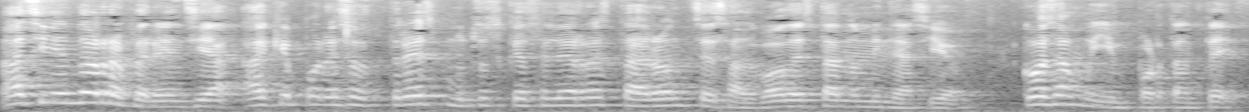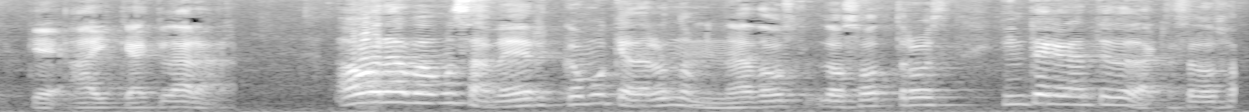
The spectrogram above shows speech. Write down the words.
haciendo referencia a que por esos tres puntos que se le restaron se salvó de esta nominación, cosa muy importante que hay que aclarar. Ahora vamos a ver cómo quedaron nominados los otros integrantes de la Casa de los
